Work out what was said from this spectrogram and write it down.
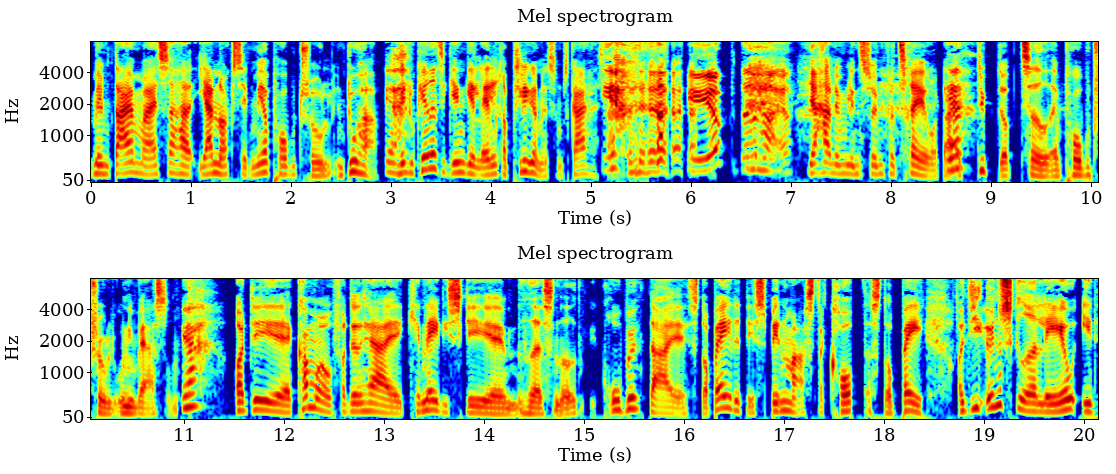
mellem dig og mig, så har jeg nok set mere Paw Patrol, end du har. Ja. Men du kender til gengæld alle replikkerne, som Sky har sagt. yep, den har jeg. Jeg har nemlig en søn på tre år, der Ja. er dybt optaget af Paw Patrol-universet. Ja. Og det øh, kommer jo fra den her øh, kanadiske øh, hvad hedder sådan noget, gruppe, der står bag det. Det er Spin Master Corp, der står bag. Og de ønskede at lave et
